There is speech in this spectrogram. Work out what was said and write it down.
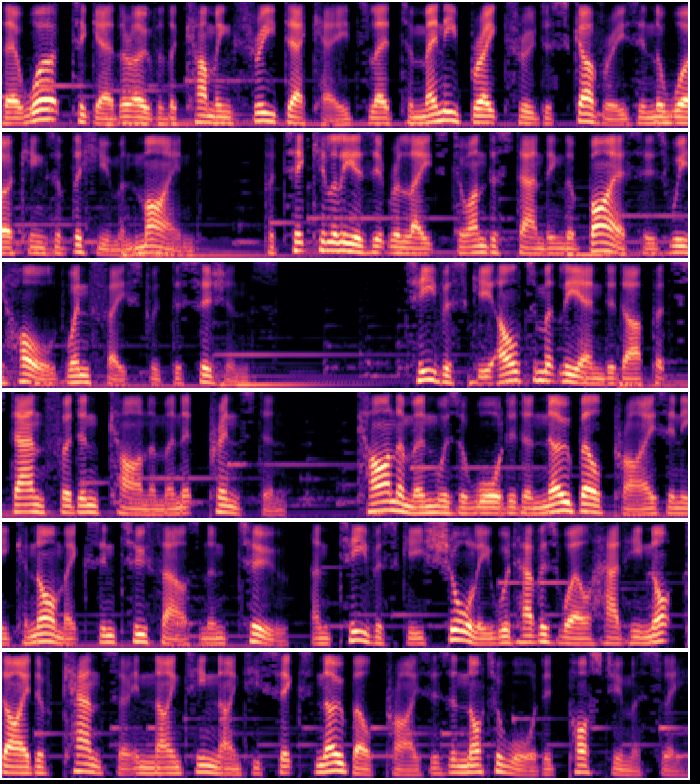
Their work together over the coming three decades led to many breakthrough discoveries in the workings of the human mind, particularly as it relates to understanding the biases we hold when faced with decisions. Tversky ultimately ended up at Stanford and Kahneman at Princeton. Kahneman was awarded a Nobel Prize in Economics in 2002, and Tversky surely would have as well had he not died of cancer in 1996 Nobel Prizes are not awarded posthumously.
